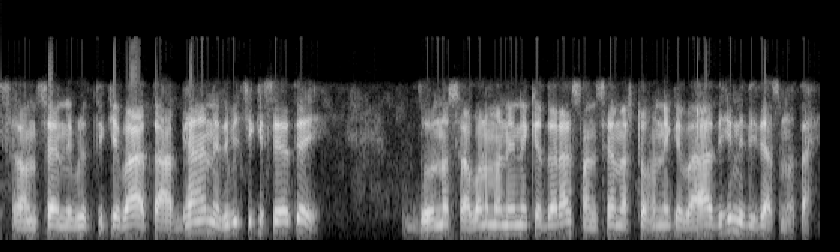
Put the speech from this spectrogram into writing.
संशय निवृत्ति के बाद ताभ्या निर्विचिकित्सा दोनों श्रवण मनने के द्वारा संशय नष्ट होने के बाद ही निधिध्यासन होता है।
